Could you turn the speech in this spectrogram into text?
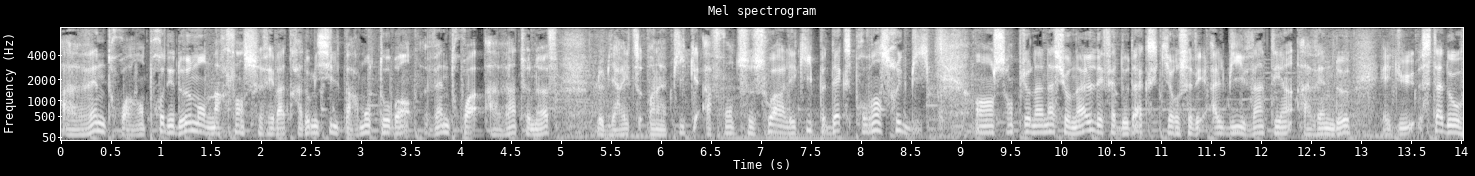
à 23. En Pro D2, Mont-de-Marsan se fait battre à domicile par Montauban 23 à 29. Le Biarritz Olympique affronte ce soir l'équipe d'Aix-Provence Rugby. En championnat national, défaite de Dax qui recevait Albi 21 à 22 et du Stadeau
